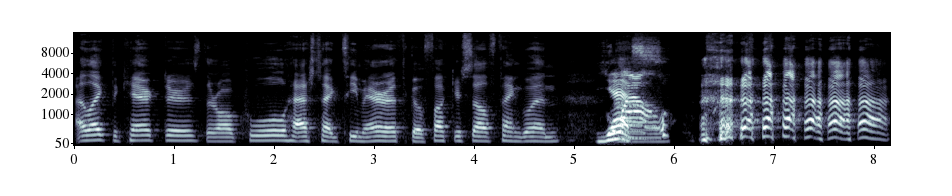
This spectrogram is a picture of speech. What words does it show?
I like the characters. They're all cool. Hashtag Team Aerith. Go fuck yourself, Penguin. Yes. Wow.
